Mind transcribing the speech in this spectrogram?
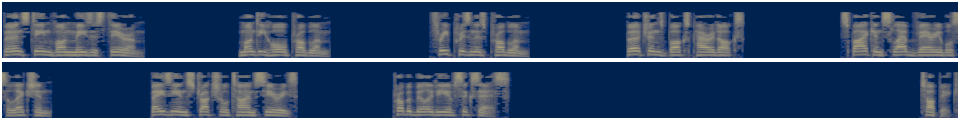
Bernstein von Mises theorem. Monty Hall problem. Three prisoners problem. Bertrand's box paradox. Spike and slab variable selection. Bayesian structural time series. Probability of success. Topic.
